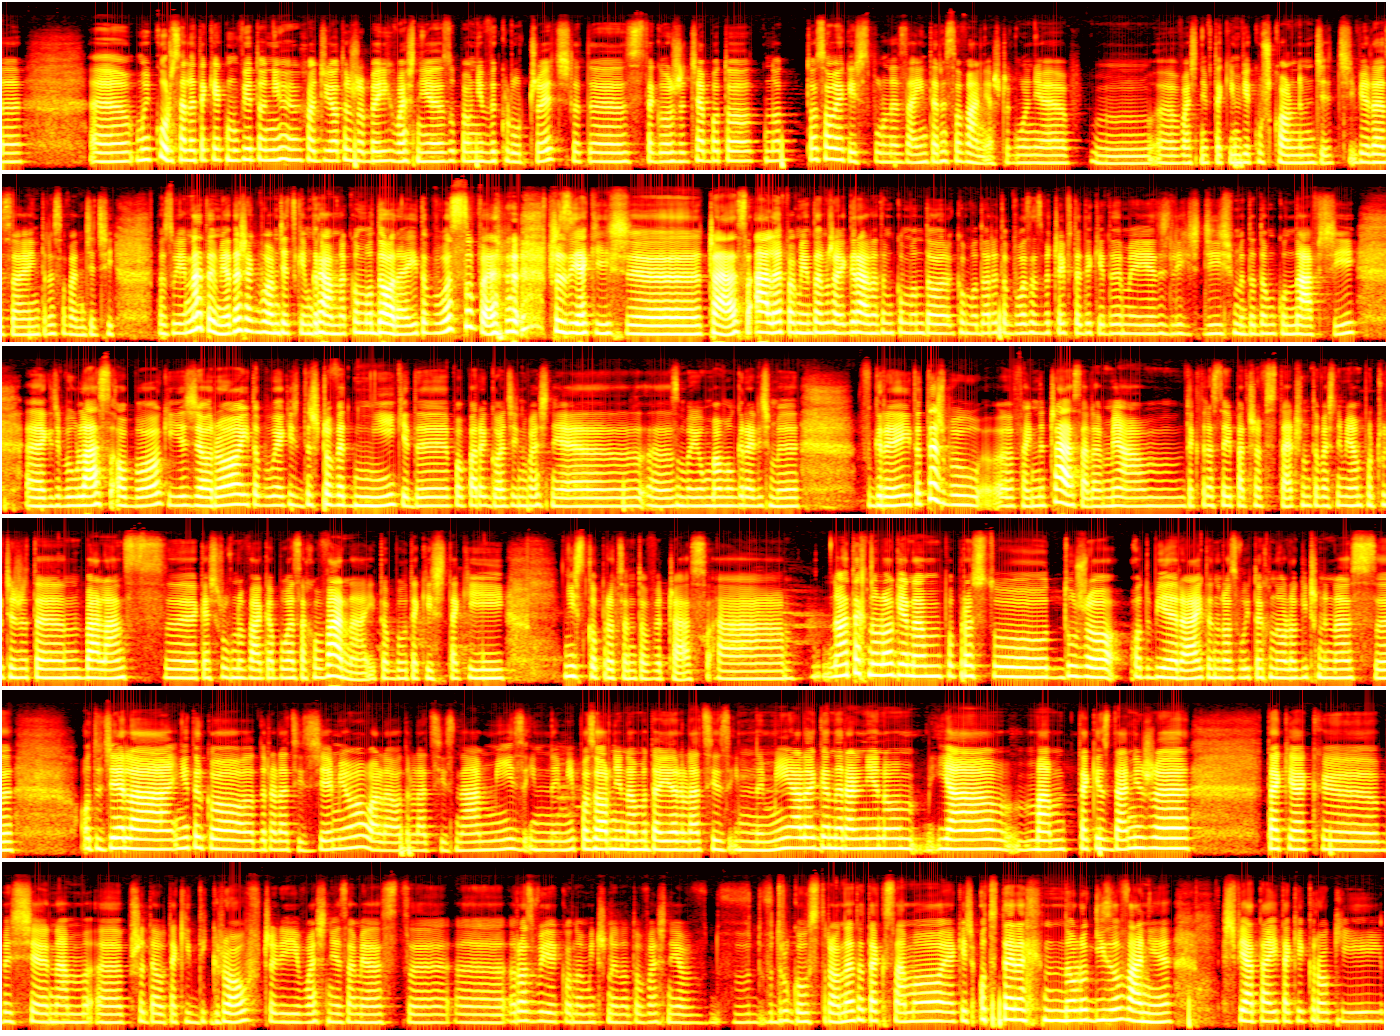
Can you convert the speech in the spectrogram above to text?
E, mój kurs, ale tak jak mówię, to nie chodzi o to, żeby ich właśnie zupełnie wykluczyć z tego życia, bo to, no, to są jakieś wspólne zainteresowania, szczególnie mm, e, właśnie w takim wieku szkolnym dzieci, wiele zainteresowań dzieci bazuje na tym. Ja też jak byłam dzieckiem grałam na Commodore i to było super przez jakiś e, czas, ale pamiętam, że jak grałam na tym Commodore, to było zazwyczaj wtedy, kiedy my jeździliśmy do domku na wsi, gdzie był las obok i jezioro i to były jakieś deszczowe dni, kiedy po parę godzin właśnie e, z moją mamą graliśmy w gry i to też był e, fajny czas, ale miałam, jak teraz sobie patrzę wstecz, no to właśnie miałam poczucie, że ten balans, e, jakaś równowaga była zachowana i to był jakiś taki niskoprocentowy czas. A, no a technologia nam po prostu dużo odbiera i ten rozwój technologiczny nas e, oddziela nie tylko od relacji z Ziemią, ale od relacji z nami, z innymi. Pozornie nam daje relacje z innymi, ale generalnie no, ja mam takie zdanie, że tak jak y, by się nam y, przydał taki degrowth, czyli właśnie zamiast y, rozwój ekonomiczny, no to właśnie w, w, w drugą stronę, to tak samo jakieś odtechnologizowanie świata i takie kroki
